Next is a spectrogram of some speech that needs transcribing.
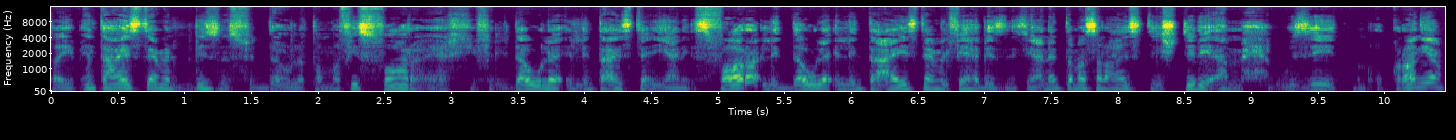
طيب أنت عايز تعمل business في الدولة طب ما في سفارة يا أخي في الدولة اللي أنت عايز ت... يعني سفارة للدولة اللي أنت عايز تعمل فيها business يعني أنت مثلا عايز تشتري قمح وزيت من أوكرانيا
